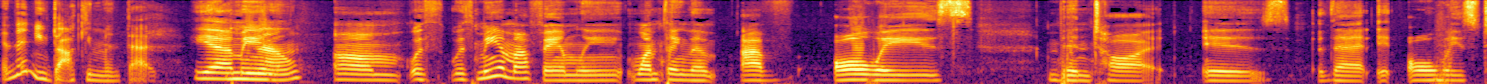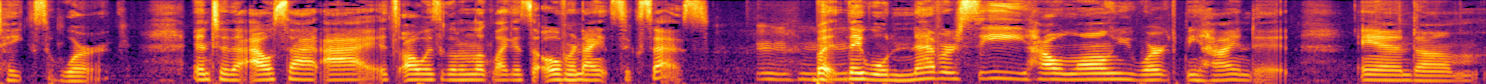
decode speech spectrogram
and then you document that. Yeah, I mean, you know. Um with with me and my family one thing that i've always been taught is that it always takes work. And to the outside eye it's always going to look like it's an overnight success. Mm-hmm. but they will never see how long you worked behind it. And um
